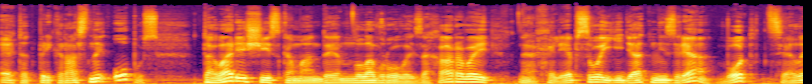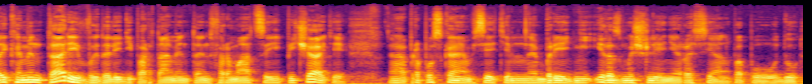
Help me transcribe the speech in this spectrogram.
этот прекрасный опус. Товарищи из команды Лавровой-Захаровой э, хлеб свой едят не зря. Вот целый комментарий выдали Департамента информации и печати. А, пропускаем все эти бредни и размышления россиян по поводу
